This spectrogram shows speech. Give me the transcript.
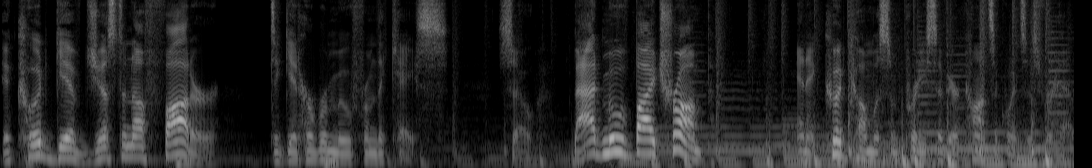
it could give just enough fodder to get her removed from the case. So, bad move by Trump, and it could come with some pretty severe consequences for him.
